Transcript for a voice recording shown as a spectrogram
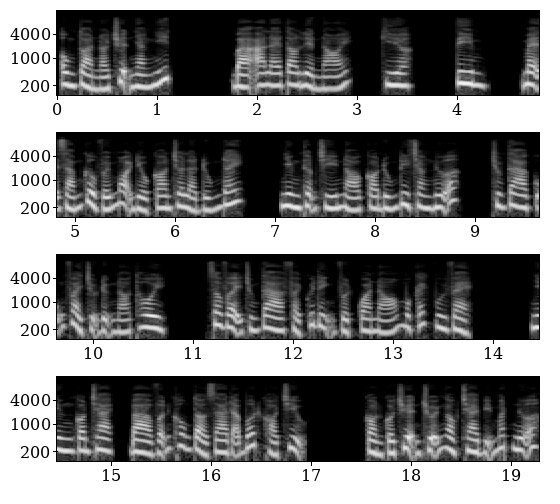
Ông toàn nói chuyện nhang nhít bà aleton liền nói kia tim, mẹ dám cử với mọi điều con cho là đúng đấy, nhưng thậm chí nó có đúng đi chăng nữa, chúng ta cũng phải chịu đựng nó thôi. Do vậy chúng ta phải quyết định vượt qua nó một cách vui vẻ. Nhưng con trai, bà vẫn không tỏ ra đã bớt khó chịu. Còn có chuyện chuỗi ngọc trai bị mất nữa.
